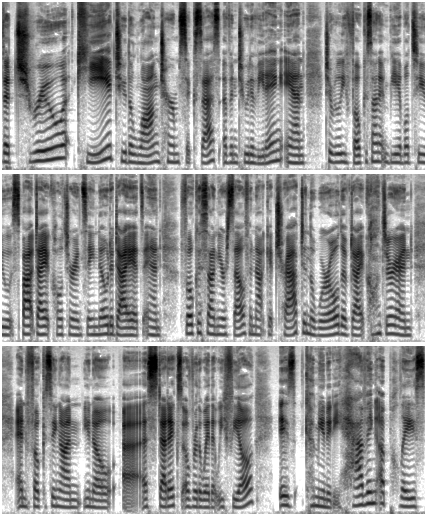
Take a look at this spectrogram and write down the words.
the true key to the long term success of intuitive eating and to really focus on it and be able to spot diet culture and say no to diets and focus on yourself and not get trapped in the world of diet culture and and focusing on you know uh, aesthetics over the way that we feel is community having a place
